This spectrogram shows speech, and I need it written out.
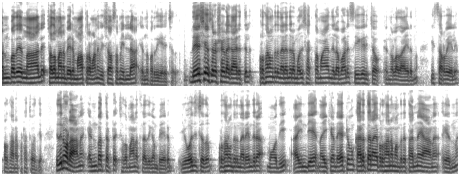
ഒൻപത് നാല് ശതമാനം പേര് മാത്രമാണ് വിശ്വാസമില്ല എന്ന് പ്രതികരിച്ചത്. ദേശീയ സുരക്ഷയുടെ കാര്യത്തിൽ പ്രധാനമന്ത്രി നരേന്ദ്രമോദി ശക്തമായ നിലപാട് സ്വീകരിച്ചോ എന്നുള്ളതായിരുന്നു ഈ സർവേയിലെ പ്രധാനപ്പെട്ട ചോദ്യം. ഇതിനോടാണ് എൺപത്തെട്ട് ശതമാനത്തിലധികം പേരും യോജിച്ചതും പ്രധാനമന്ത്രി നരേന്ദ്രമോദി ഇന്ത്യയെ നയിക്കേണ്ട ഏറ്റവും കരുത്തനായ പ്രധാനമന്ത്രി തന്നെയാണ് എന്ന്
